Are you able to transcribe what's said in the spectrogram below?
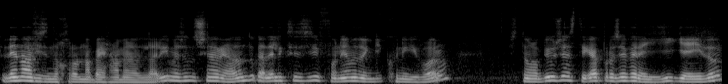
δεν άφησε τον χρόνο να πάει χαμένος. Δηλαδή, μέσω των συνεργατών του κατέληξε σε συμφωνία με τον Κίκο Νικηφόρο, στον οποίο ουσιαστικά προσέφερε γη και είδωρ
